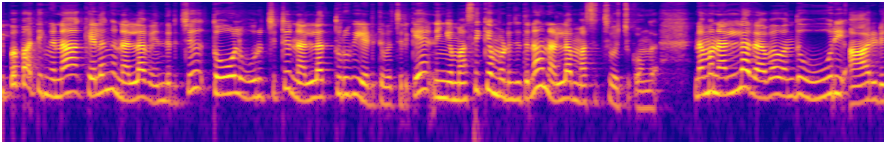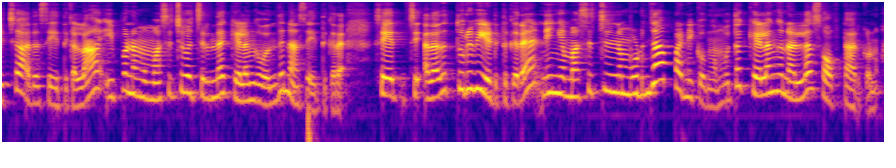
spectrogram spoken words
இப்போ பார்த்தீங்கன்னா கிழங்கு நல்லா வெந்துருச்சு. தோல் உரிச்சிட்டு நல்லா துருவி எடுத்து வச்சுருக்கேன். நீங்கள் மசிக்க முடிஞ்சதுன்னா நல்லா மசிச்சு வச்சுக்கோங்க. நம்ம நல்லா ரவை வந்து ஊறி ஆறிடுச்சு அதை சேர்த்துக்கலாம். இப்போ நம்ம மசிச்சு வச்சுருந்த கிழங்கு வந்து நான் சேர்த்துக்கிறேன். சேர்த்து அதாவது துருவி எடுத்துக்கிறேன். நீங்கள் மசிச்சு முடிஞ்சால் பண்ணிக்கோங்க. மொத்தம் கிழங்கு நல்லா சாஃப்டாக இருக்கணும்.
